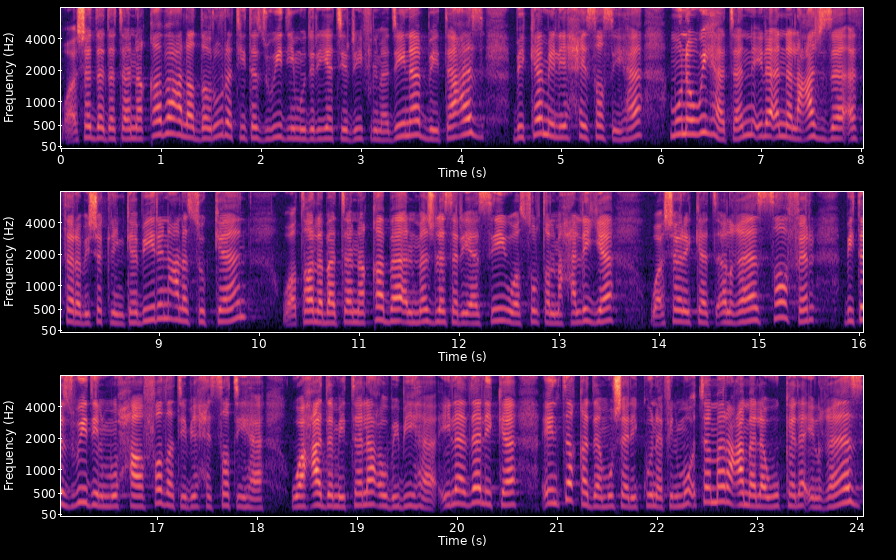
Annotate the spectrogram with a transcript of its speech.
وشددت النقابة على ضرورة تزويد مديرية الريف المدينة بتعز بكامل حصصها منوهة إلى أن العجز أثر بشكل كبير على السكان وطالبت النقابة المجلس الرئاسي والسلطة المحلية وشركة الغاز صافر بتزويد المحافظة بحصتها وعدم التلاعب بها. إلى ذلك انتقد مشاركون في المؤتمر عمل وكلاء الغاز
